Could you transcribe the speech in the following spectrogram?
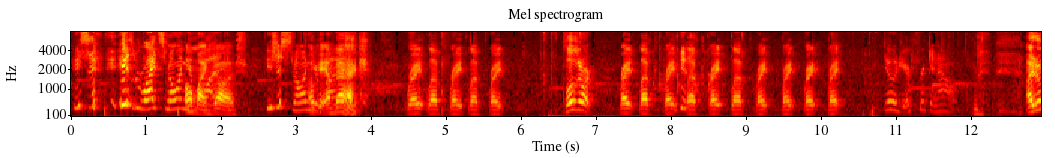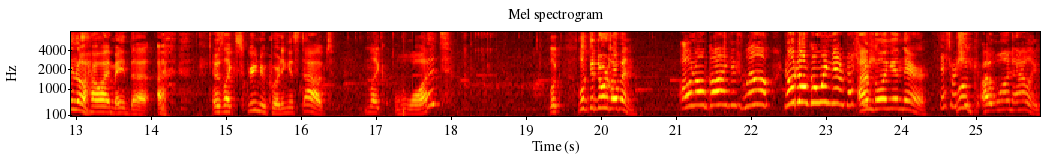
He's he's right smelling Oh your my butt. gosh. He's just smelling your Okay. I'm back. Right, left, right, left, right. Close the door. Right, left, right, left, right, left, right, right, right, right. Dude, you're freaking out. I don't know how I made that. It was like screen recording. is stopped. I'm like, what? Look, look, the door's open. Oh no, God, there's Willow. No, don't go in there. That's I'm she- going in there. That's where Look, she. I won Allie.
